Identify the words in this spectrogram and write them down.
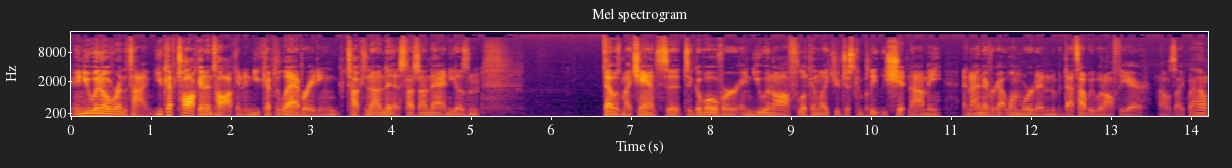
and you went over in the time. You kept talking and talking, and you kept elaborating, touching on this, touching on that." And he goes, "And that was my chance to to go over, and you went off looking like you're just completely shitting on me." And I never got one word in. That's how we went off the air. I was like, "Well,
